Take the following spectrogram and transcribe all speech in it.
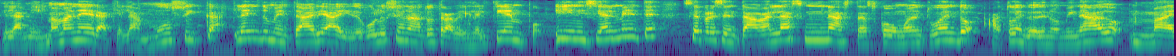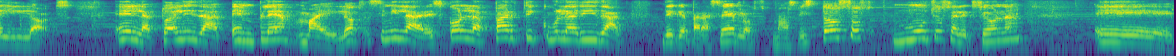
De la misma manera que la música, la indumentaria ha ido evolucionando a través del tiempo. Inicialmente se presentaban las gimnastas con un atuendo, atuendo denominado mailots. En la actualidad emplean mailots similares con la particularidad de que para hacerlos más vistosos, muchos seleccionan eh,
